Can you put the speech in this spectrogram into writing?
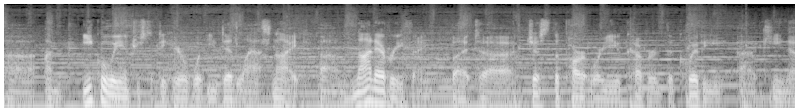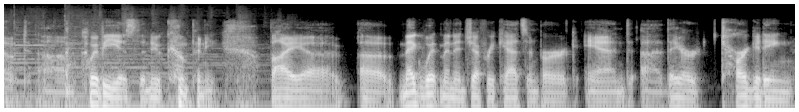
uh, I'm equally interested to hear what you did last night. Um, not everything, but uh, just the part where you covered the Quibi uh, keynote. Um, Quibi is the new company by uh, uh, Meg Whitman and Jeffrey Katzenberg, and uh, they are targeting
